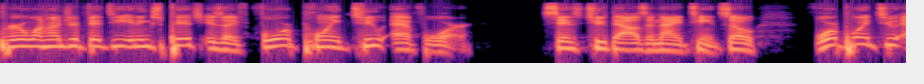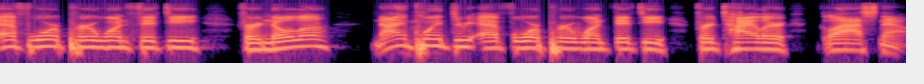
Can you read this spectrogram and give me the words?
per 150 innings pitched is a 4.2 F war since 2019. So 4.2 F war per 150 for Nola, 9.3 F war per 150 for Tyler Glasnow.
